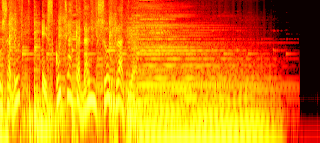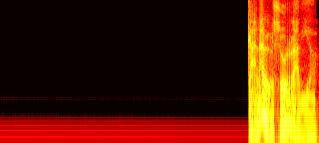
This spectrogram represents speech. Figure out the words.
Tu salud, escucha Canal Sur Radio. Canal Sur Radio.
